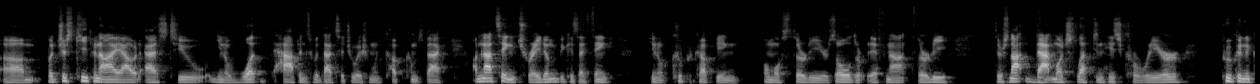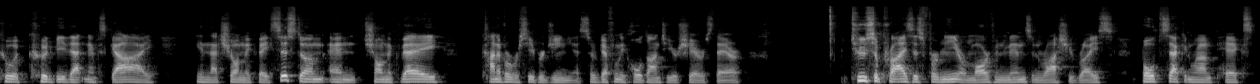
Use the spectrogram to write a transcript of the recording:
Um, but just keep an eye out as to you know what happens with that situation when Kupp comes back. I'm not saying trade him because I think you know Cooper Kupp being almost 30 years old, or if not 30, there's not that much left in his career. Puka Nacua could be that next guy in that Sean McVay system, and Sean McVay, kind of a receiver genius. So definitely hold on to your shares there. Two surprises for me are Marvin Mims and Rashee Rice, both second round picks.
